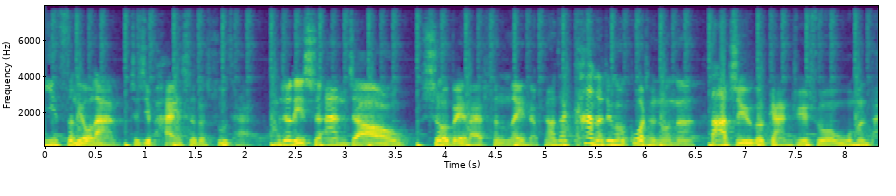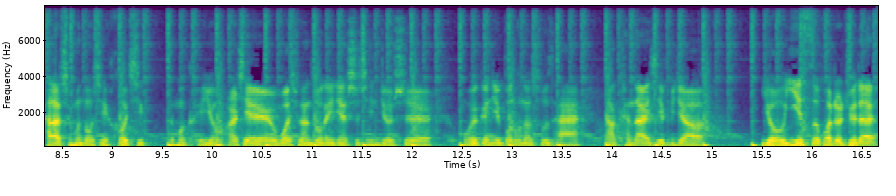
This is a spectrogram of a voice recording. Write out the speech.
依次浏览这些拍摄的素材。我们这里是按照设备来分类的，然后在看的这个过程中呢，大致有个感觉，说我们拍了什么东西，后期怎么可以用。而且我喜欢做的一件事情就是，我会根据不同的素材，然后看到一些比较有意思或者觉得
